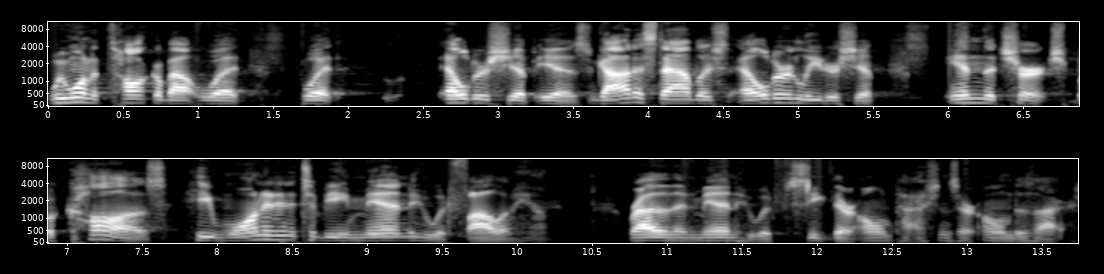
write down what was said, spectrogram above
we want to talk about what, what eldership is. God established elder leadership in the church because he wanted it to be men who would follow him rather than men who would seek their own passions, their own desires.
